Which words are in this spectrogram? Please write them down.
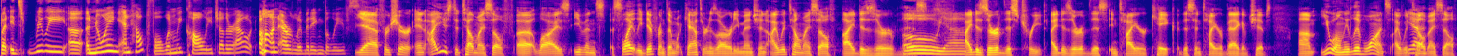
but it's really uh, annoying and helpful when we call each other out on our limiting beliefs. yeah, for sure. And I used to tell myself uh, lies, even s- slightly different than what Catherine has already mentioned. I would tell myself, "I deserve this." Oh, yeah. I deserve this treat. I deserve this entire cake, this entire bag of chips. Um, you only live once, I would Yeah. tell myself.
